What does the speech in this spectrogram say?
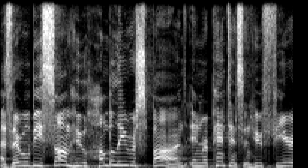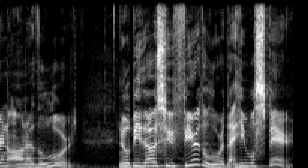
As there will be some who humbly respond in repentance and who fear and honor the Lord. And it will be those who fear the Lord that he will spare.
